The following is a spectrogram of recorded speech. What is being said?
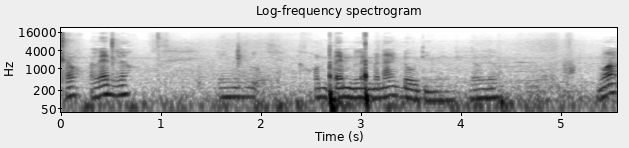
เร็วมาเล่นเร็วนี่นี่ คนเต็มเลยมานั่งดูดิเร็วเร็วม่วง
